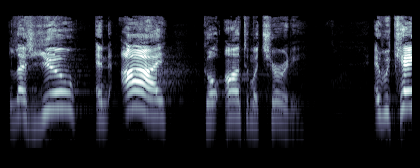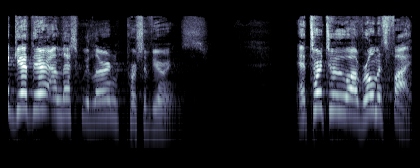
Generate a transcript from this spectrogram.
unless you and I go on to maturity. And we can't get there unless we learn perseverance. And turn to uh, Romans 5.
